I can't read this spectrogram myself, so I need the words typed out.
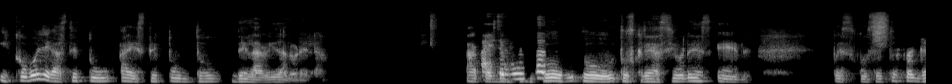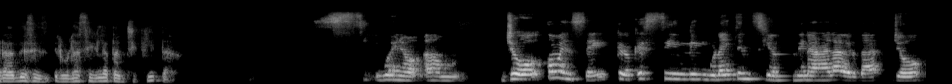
¿Y cómo llegaste tú a este punto de la vida, Lorela? A, este tus creaciones en pues conceptos tan grandes en una sigla tan chiquita. Sí, bueno, yo comencé, creo que sin ninguna intención de nada, la verdad. Yo,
